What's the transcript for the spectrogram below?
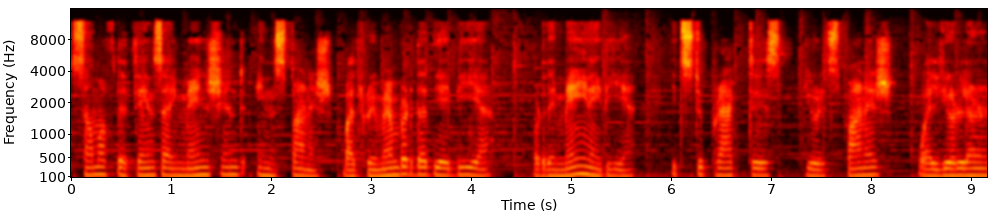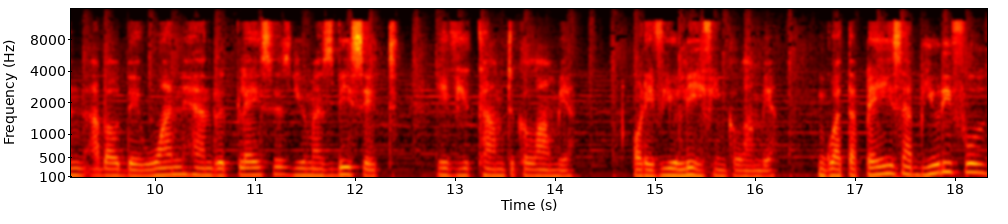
some of the things I mentioned in Spanish, but remember that the idea or the main idea is to practice your Spanish while you learn about the 100 places you must visit if you come to Colombia or if you live in Colombia. Guatapé is a beautiful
